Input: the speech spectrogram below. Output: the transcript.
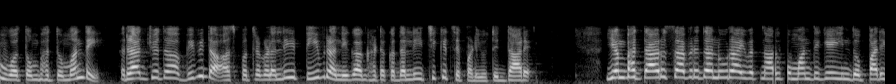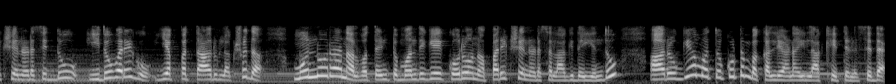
ಮೂವತ್ತೊಂಬತ್ತು ಮಂದಿ ರಾಜ್ಯದ ವಿವಿಧ ಆಸ್ಪತ್ರೆಗಳಲ್ಲಿ ತೀವ್ರ ನಿಗಾ ಘಟಕದಲ್ಲಿ ಚಿಕಿತ್ಸೆ ಪಡೆಯುತ್ತಿದ್ದಾರೆ. ಎಂಬತ್ತಾರು ಸಾವಿರದ ನೂರ ಐವತ್ನಾಲ್ಕು ಮಂದಿಗೆ ಇಂದು ಪರೀಕ್ಷೆ ನಡೆಸಿದ್ದು, ಇದುವರೆಗೂ ಎಪ್ಪತ್ತಾರು ಲಕ್ಷದ ಮುನ್ನೂರ ನಲವತ್ತೆಂಟು ಮಂದಿಗೆ ಕೊರೋನಾ ಪರೀಕ್ಷೆ ನಡೆಸಲಾಗಿದೆ ಎಂದು ಆರೋಗ್ಯ ಮತ್ತು ಕುಟುಂಬ ಕಲ್ಯಾಣ ಇಲಾಖೆ ತಿಳಿಸಿದೆ.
